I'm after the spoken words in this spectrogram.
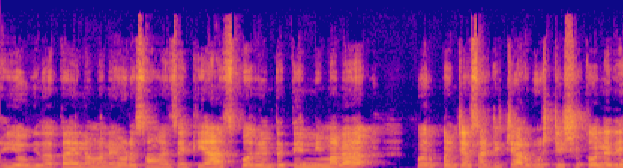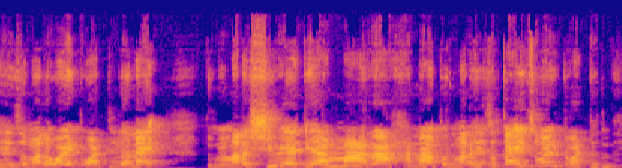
योगिता ताईला मला एवढं सांगायचं की आजपर्यंत त्यांनी मला परपंचासाठी चार गोष्टी शिकवल्या ह्याचं मला वाईट वाटलं नाही. तुम्ही मला शिव्या द्या मारा हाना पण मला ह्याचं काहीच वाईट वाटत नाही.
